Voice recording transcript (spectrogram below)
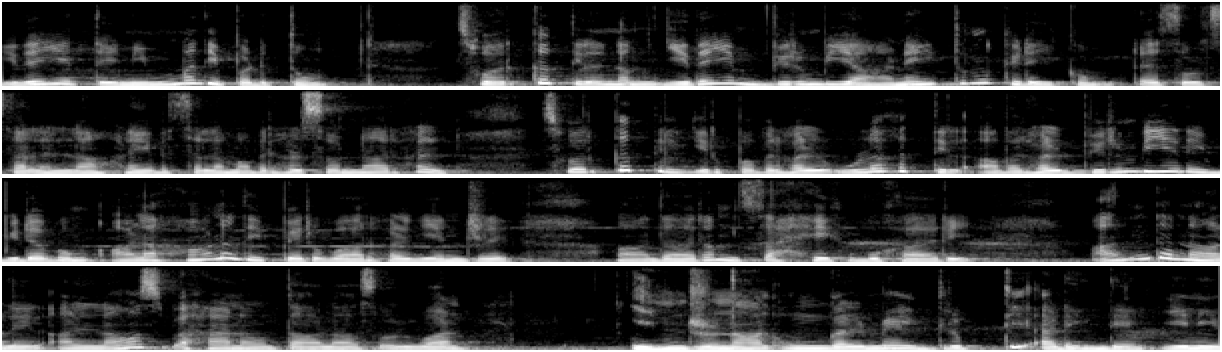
இதயத்தை நிம்மதிப்படுத்தும். ஸ்வர்க்கத்தில் நம் இதயம் விரும்பிய அனைத்தும் கிடைக்கும். ரசூல் சலல்லாஹ் அலைவசல்லம் அவர்கள் சொன்னார்கள் ஸ்வர்க்கத்தில் இருப்பவர்கள் உலகத்தில் அவர்கள் விரும்பியதை விடவும் அழகானதை பெறுவார்கள் என்று. ஆதாரம் சஹேஹ் புகாரி. அந்த நாளில் அல்லாஹ் சுபஹானவு தாலா சொல்வான் இன்று நான் உங்கள் மேல் திருப்தி அடைந்தேன். இனி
